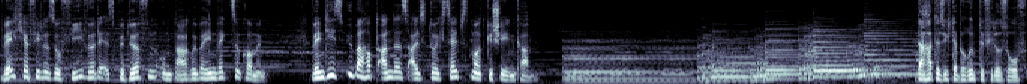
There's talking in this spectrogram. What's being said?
Welcher Philosophie würde es bedürfen, um darüber hinwegzukommen? Wenn dies überhaupt anders als durch Selbstmord geschehen kann. Da hatte sich der berühmte Philosoph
